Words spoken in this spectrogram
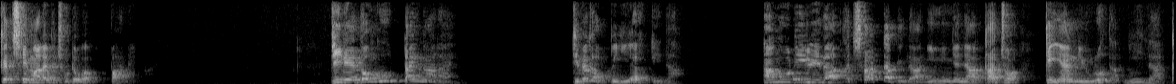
ကချင်မှာလည်းတချို့တော့ပါနေ ပါတယ်ပြည်နယ်၃ခုတိုင်း၅တိုင်းဒီဘက်က PDF ဒေတာ MOD တွေဒါအခြားတပ်တွေဒါညီညီညာညာထကြွ KNU တို့ဒါညီညာထ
